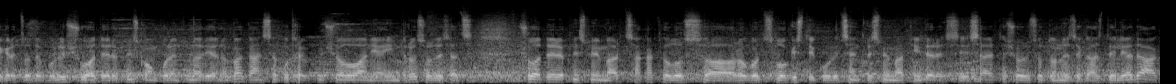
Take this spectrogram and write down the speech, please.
ეგრეთ წოდებული შუადერეფნის კონკურენტუნარიანობა, განსაკუთრებით მნიშვნელოვანია იმ დროს, როდესაც შუადერეფნის მიმართ საქართველოს როგორც ლოგისტიკური ცენტრის მიმართ ინტერესი საერთაშორისო დონეზე გაზრდილია და აქ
